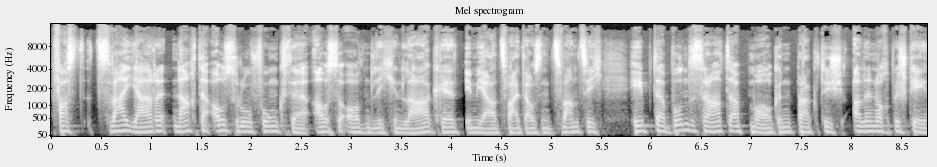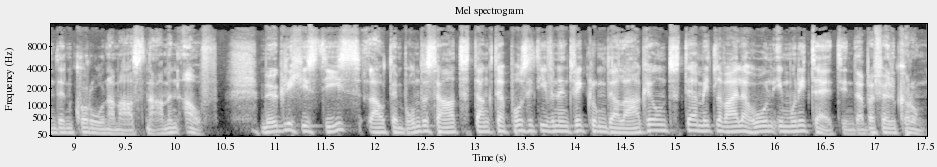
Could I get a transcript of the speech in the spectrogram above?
Fast zwei Jahre nach der Ausrufung der außerordentlichen Lage im Jahr 2020 hebt der Bundesrat ab morgen praktisch alle noch bestehenden Corona-Maßnahmen auf. Möglich ist dies laut dem Bundesrat dank der positiven Entwicklung der Lage und der mittlerweile hohen Immunität in der Bevölkerung.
